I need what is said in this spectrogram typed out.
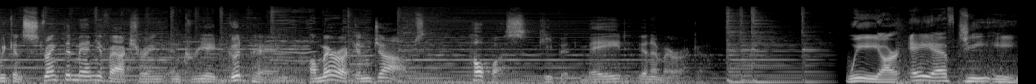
we can strengthen manufacturing and create good paying American jobs. Help us keep it made in America. We are AFGE,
